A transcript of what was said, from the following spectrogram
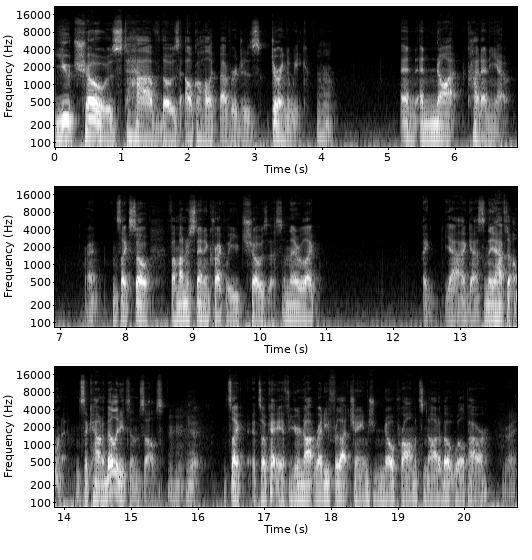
you chose to have those alcoholic beverages during the week. Uh-huh. and and not cut any out right? It's like so if i'm understanding correctly you chose this. And they were like like yeah i guess. And they have to own it. It's accountability to themselves. Yeah. it's like it's okay. If you're not ready for that change no problem. It's not about willpower. Right.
